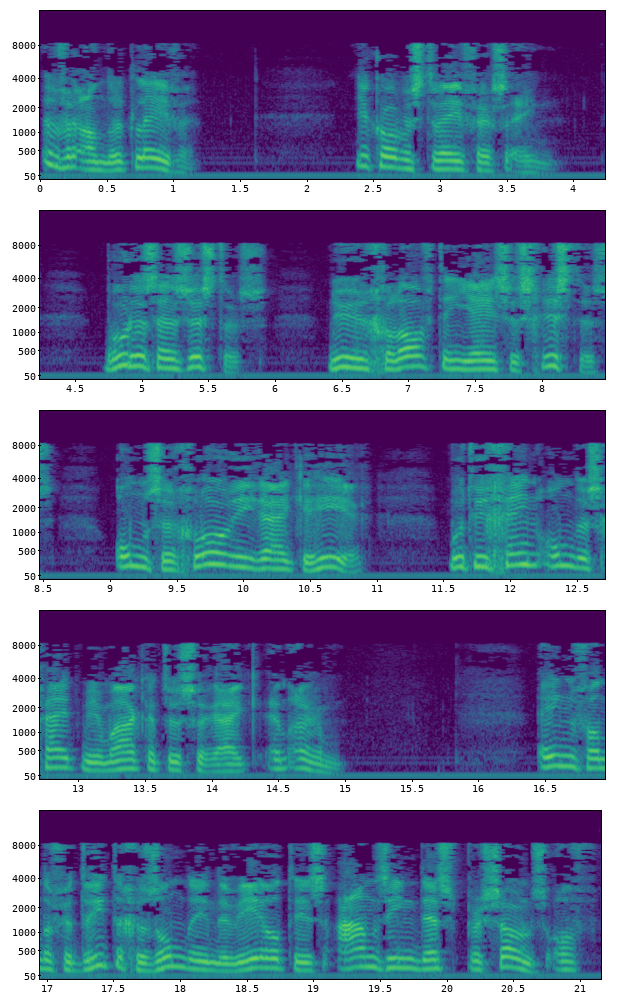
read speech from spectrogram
een veranderd leven. Jacobus 2, vers 1. Broeders en zusters, nu u gelooft in Jezus Christus, onze glorierijke Heer, moet u geen onderscheid meer maken tussen rijk en arm. Een van de verdrietige zonden in de wereld is aanzien des persoons of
